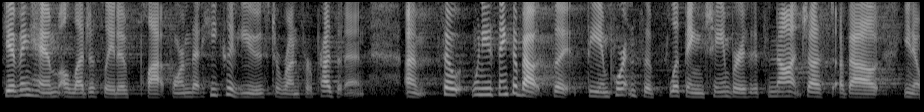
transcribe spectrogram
giving him a legislative platform that he could use to run for president. Um, so when you think about the, the importance of flipping chambers, it's not just about you know,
